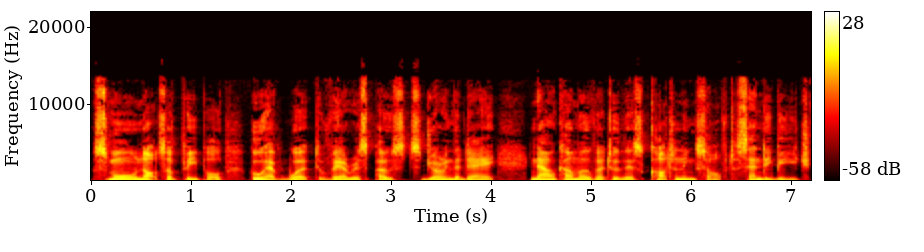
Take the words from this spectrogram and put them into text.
Small knots of people who have worked various posts during the day now come over to this cottoning soft sandy beach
